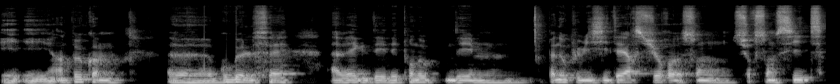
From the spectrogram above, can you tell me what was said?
et, et, un peu comme euh, Google fait avec des, des, panneaux, des panneaux publicitaires sur son, sur son site,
